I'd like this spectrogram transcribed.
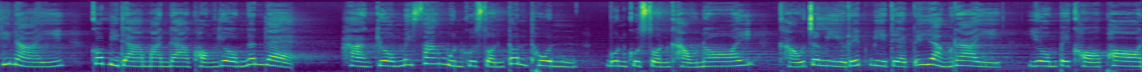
ที่ไหน ก็บิดามารดาของโยมนั่นแหละ หากโยมไม่สร้างบุญกุศลต้นทุน บุญกุศลเขาน้อย เขาจะมีฤทธิ์มีเดชได้อย่างไร โยมไปขอพร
